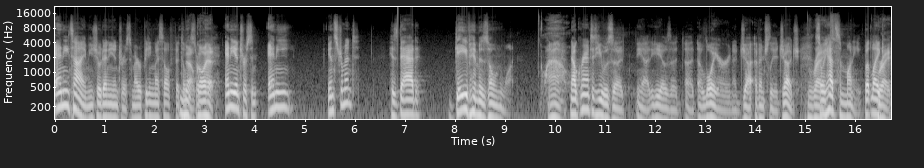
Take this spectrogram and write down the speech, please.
anytime he showed any interest, am I repeating myself? I No, go ahead. Any interest in any instrument, his dad gave him his own one. wow. Now, granted, he was a yeah he was a, a, a lawyer and a ju- eventually a judge, Right. so he had some money. But like Right.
